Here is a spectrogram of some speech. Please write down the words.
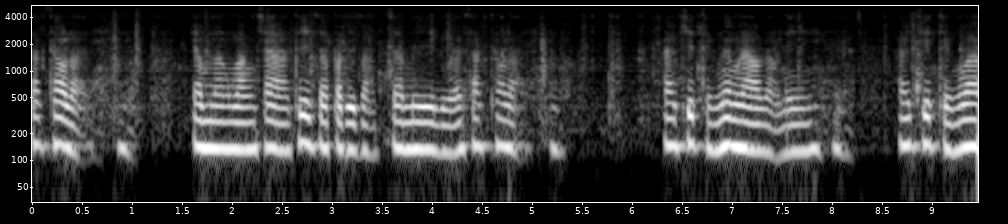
สักเท่าไหร่กำลังวังชาที่จะปฏิบัติจะมีเหลือสักเท่าไหร่ ให้คิดถึงเรื่องราวเหล่านี้ ให้คิดถึงว่า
